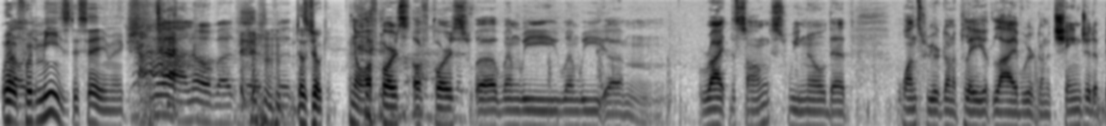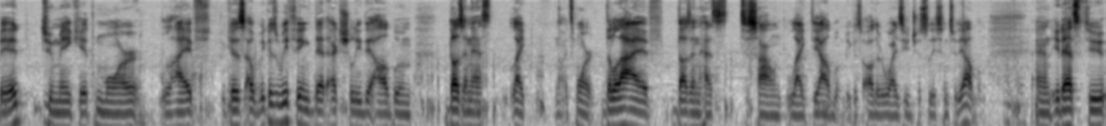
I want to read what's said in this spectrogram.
Well, Well, for ye- me, it's the same. Actually. yeah, no, but, but, but Just joking. no, of course, of course. Uh, when we when we um, write the songs, we know that once we're gonna play it live, we're gonna change it a bit to make it more live because uh, because we think that actually the album doesn't has like no, it's more the live doesn't has to sound like the album because otherwise you just listen to the album. And it has to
